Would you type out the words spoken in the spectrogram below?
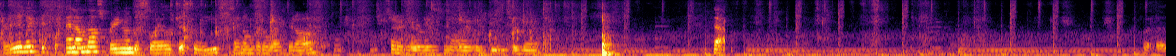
I really like the, and I'm not spraying on the soil, just the leaves, because I know I'm going to wipe it off. Sort of nervous to know what it would do to the, the but at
